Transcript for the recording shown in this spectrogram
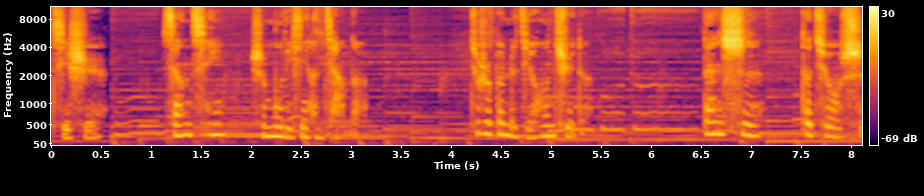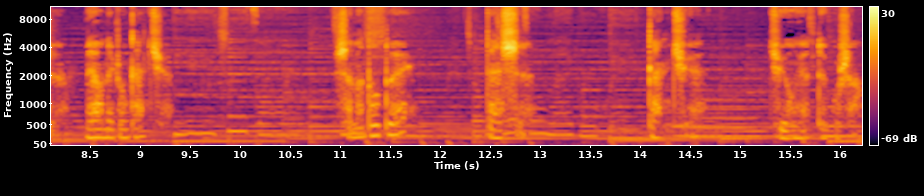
其实，相亲是目的性很强的，就是奔着结婚去的。但是他就是没有那种感觉。”什么都对，但是感觉却永远对不上。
